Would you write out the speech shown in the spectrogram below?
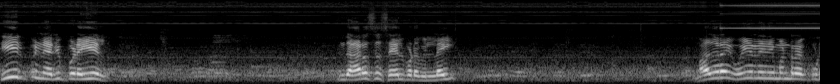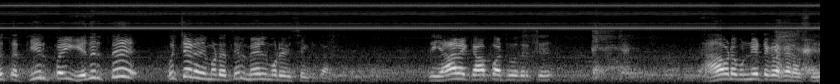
தீர்ப்பின் அடிப்படையில் இந்த அரசு செயல்படவில்லை. மதுரை உயர்நீதிமன்றம் கொடுத்த தீர்ப்பை எதிர்த்து உச்சநீதிமன்றத்தில் மேல்முறையீடு செய்கிறார். இதை யாரை காப்பாற்றுவதற்கு? திராவிட முன்னேற்ற கழக அரசு.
